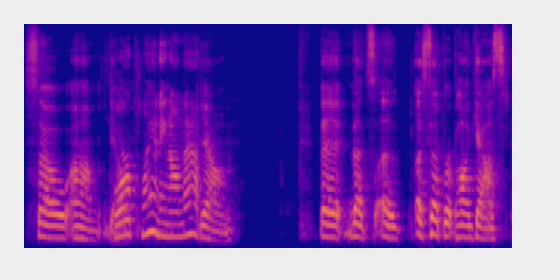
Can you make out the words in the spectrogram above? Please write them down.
So, um, yeah. Or planning on that. Yeah. But that's a, a separate podcast.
